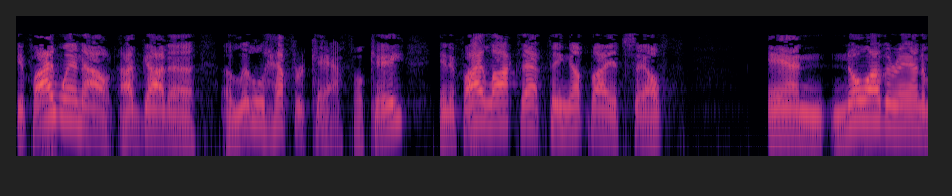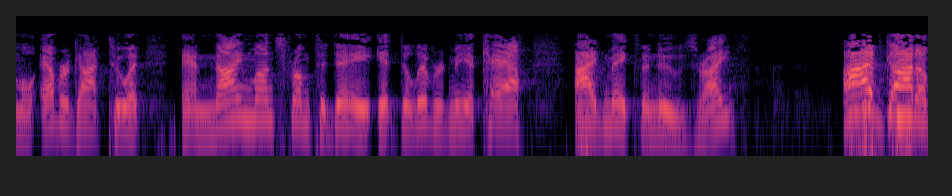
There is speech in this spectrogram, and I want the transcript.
if I went out, I've got a, a little heifer calf, okay? And if I lock that thing up by itself and no other animal ever got to it, and nine months from today it delivered me a calf, I'd make the news, right? I've got a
